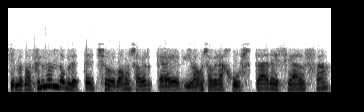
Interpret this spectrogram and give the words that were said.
Si me confirma un doble techo, lo vamos a ver caer y vamos a ver ajustar ese alza,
